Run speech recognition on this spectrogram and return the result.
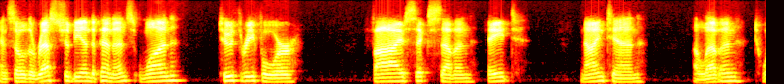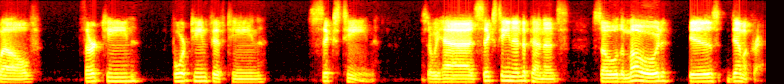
And so the rest should be independents. One, two, three, four, five, six, seven, eight, nine, 10, 11, 12, 13, 14, 15, 16. So we had 16 independents. So the mode is Democrat.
